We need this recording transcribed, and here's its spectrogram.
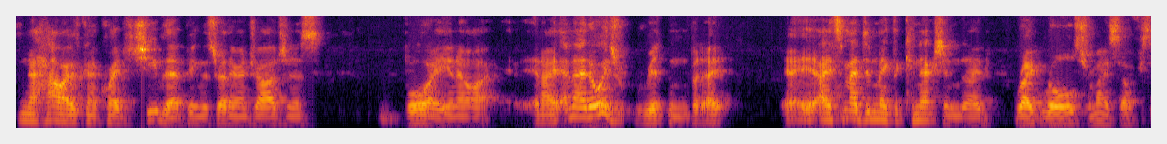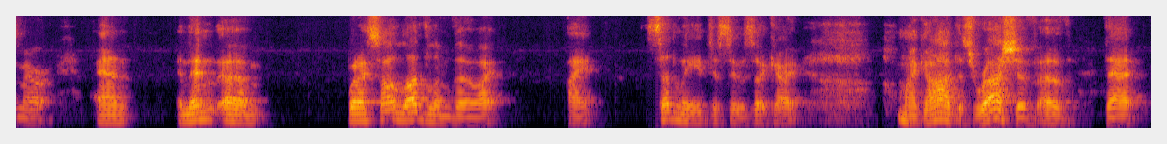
didn't know how I was going to quite achieve that, being this rather androgynous boy, you know. And I and I'd always written, but I I, I somehow didn't make the connection that I'd write roles for myself for some somehow, and and then um, when I saw Ludlam, though, I I suddenly it just it was like I oh my god this rush of of that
